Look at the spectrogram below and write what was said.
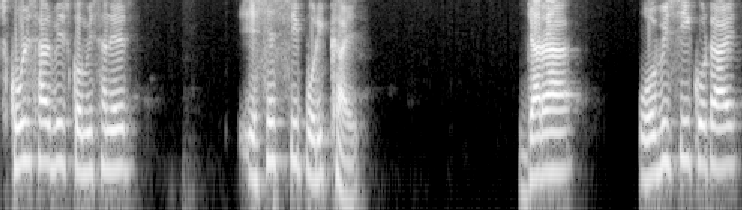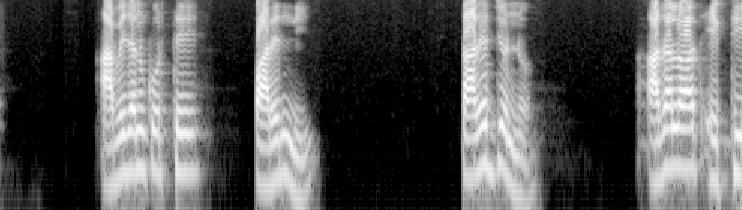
স্কুল সার্ভিস কমিশনের এসএসসি পরীক্ষায় যারা ওবিসি কোটায় আবেদন করতে পারেননি, তাদের জন্য আদালত একটি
